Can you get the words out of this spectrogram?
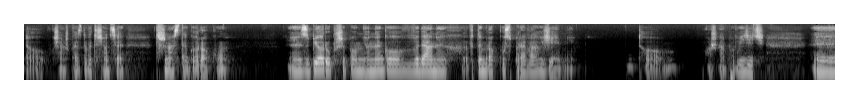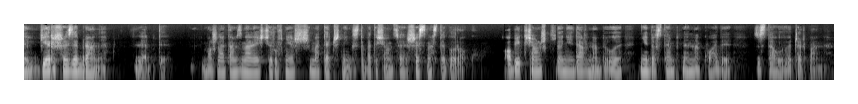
To książka z 2013 roku, zbioru przypomnianego w wydanych w tym roku sprawach Ziemi. To można powiedzieć e, wiersze zebrane Lebdy. Można tam znaleźć również matecznik z 2016 roku. Obie książki do niedawna były niedostępne, nakłady zostały wyczerpane.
